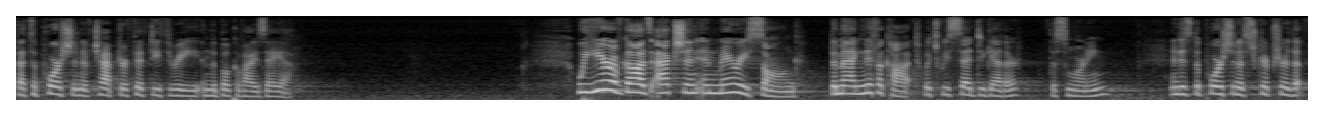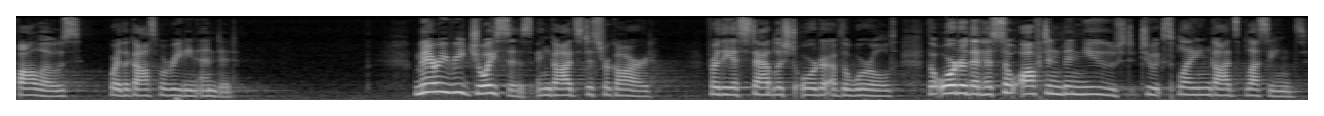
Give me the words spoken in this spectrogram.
That's a portion of chapter 53 in the book of Isaiah. We hear of God's action in Mary's song, the Magnificat, which we said together this morning, and is the portion of scripture that follows where the gospel reading ended. Mary rejoices in God's disregard for the established order of the world, the order that has so often been used to explain God's blessings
